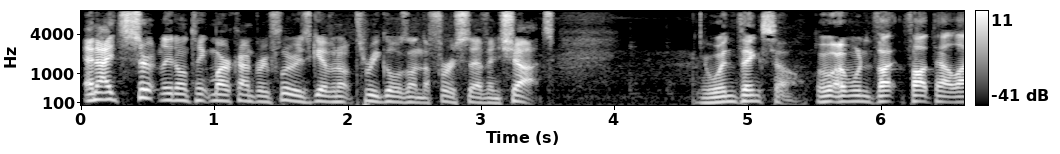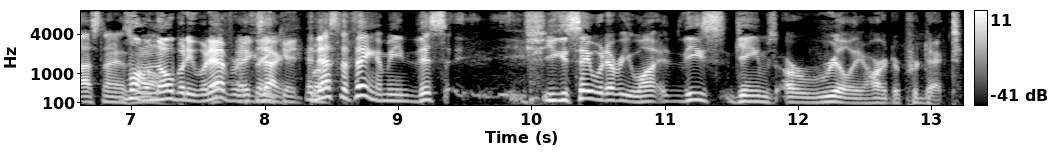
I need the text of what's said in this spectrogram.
and I certainly don't think Marc Andre Fleury has given up three goals on the first seven shots. You wouldn't think so. I wouldn't th- thought that last night as Well, well. nobody would ever think exactly. it, And that's the thing. I mean, this you can say whatever you want. These games are really hard to predict,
